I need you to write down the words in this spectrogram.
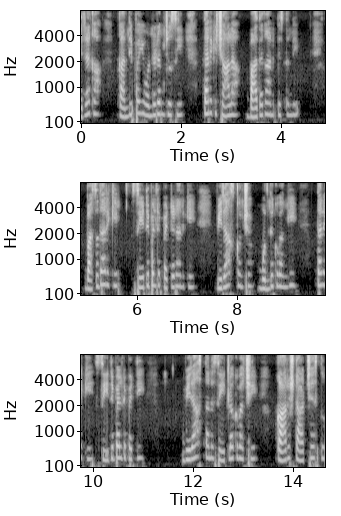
ఎర్రగా కందిపై ఉండడం చూసి తనకి చాలా బాధగా అనిపిస్తుంది. వసుదారికి సీటు బెల్ట్ పెట్టడానికి విరాస్ కొంచెం ముందుకు వంగి తనకి సీటు బెల్ట్ పెట్టి విరాస్ తన సీట్లోకి వచ్చి కారు స్టార్ట్ చేస్తూ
